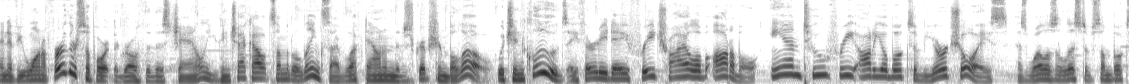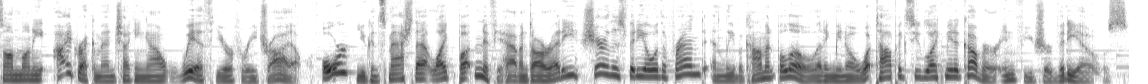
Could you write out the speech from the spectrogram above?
And if you want to further support the growth of this channel, you can check out some of the links I've left down in the description below, which includes a 30 day free trial of Audible and two free audiobooks of your choice, as well as a list of some books on money I'd recommend checking out with your free trial. Or you can smash that like button if you haven't already, share this video with a friend, and leave a comment below letting me know what topics you'd like me to cover in future videos.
